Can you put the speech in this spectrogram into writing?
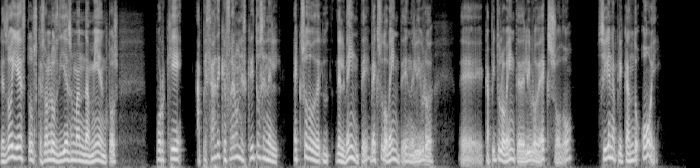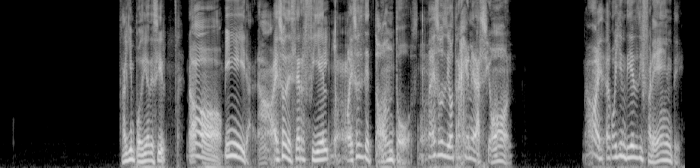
Les doy estos que son los diez mandamientos, porque a pesar de que fueron escritos en el Éxodo del 20, Éxodo 20, en el libro, eh, capítulo 20 del libro de Éxodo, siguen aplicando hoy. Alguien podría decir, no, mira, no, eso de ser fiel, eso es de tontos, eso es de otra generación. No, hoy en día es diferente.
